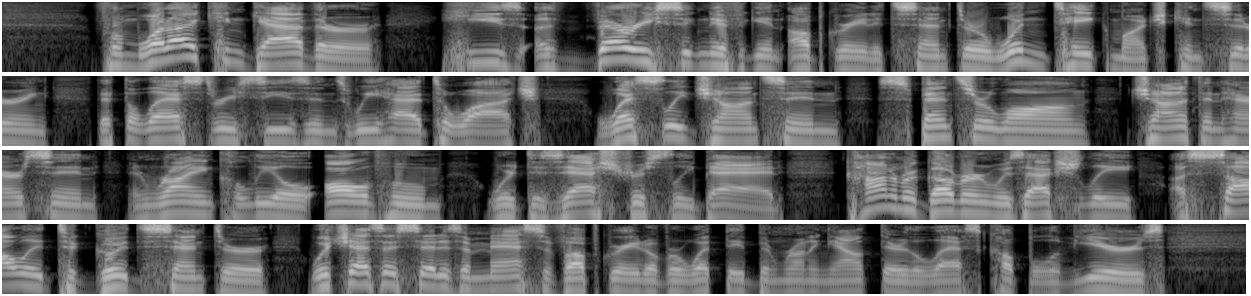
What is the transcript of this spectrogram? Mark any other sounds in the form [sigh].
From what I can gather, he's a very significant upgraded center. Wouldn't take much considering that the last three seasons we had to watch Wesley Johnson, Spencer Long, Jonathan Harrison, and Ryan Kalil, all of whom were disastrously bad. Connor McGovern was actually a solid to good center, which, as I said, is a massive upgrade over what they've been running out there the last couple of years.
